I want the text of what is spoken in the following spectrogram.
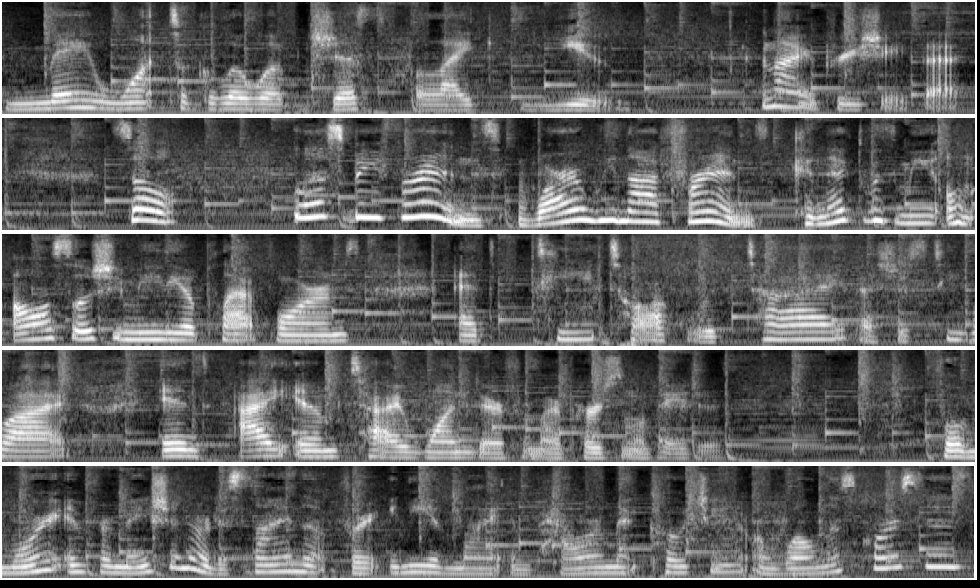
may want to glow up just like you. And I appreciate that. So, let's be friends. Why are we not friends? Connect with me on all social media platforms at Tea Talk with Ty. That's just T Y. And I am Ty Wonder for my personal pages. For more information or to sign up for any of my empowerment coaching or wellness courses,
